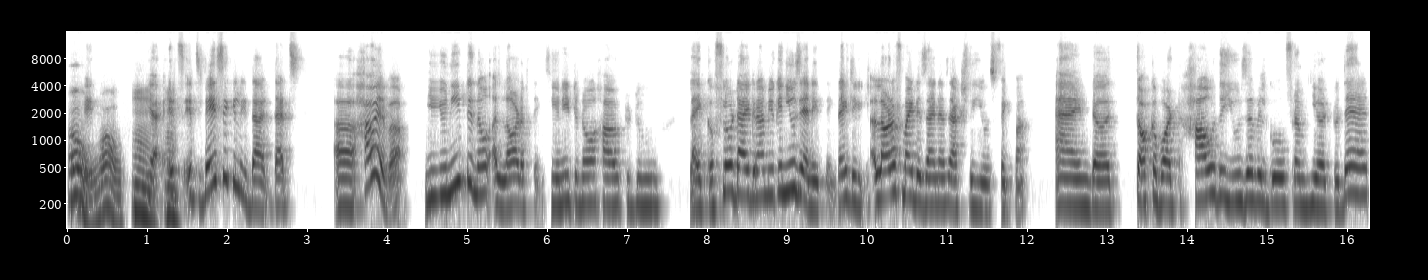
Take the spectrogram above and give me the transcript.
Oh right? wow! Mm, yeah, mm. it's it's basically that. That's uh, however you need to know a lot of things. You need to know how to do like a flow diagram you can use anything right a lot of my designers actually use figma and uh, talk about how the user will go from here to there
